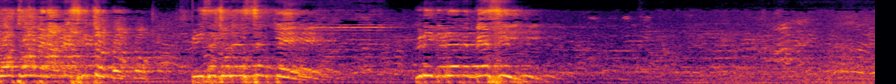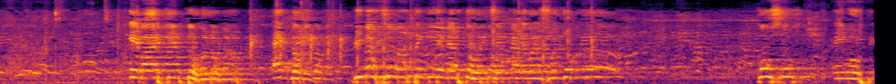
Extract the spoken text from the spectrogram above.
কোনো হবে না, মেসির জন্য। ক্রিসে চলে এসেছেন কে? ক্রিকেটের মেসি। এবার কিন্তু হলো না। একদমই। বিবাসী মারতে গিয়ে ব্যর্থ হয়েছে কারণ এবারে সুযোগ নেই? কৌশল এই মুহূর্তে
